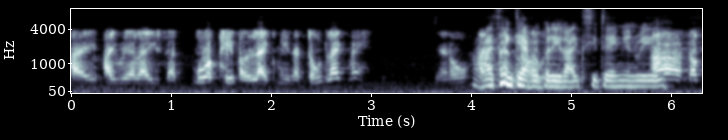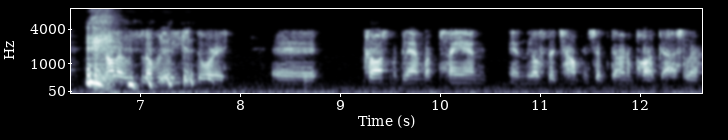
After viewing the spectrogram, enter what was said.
I, I realise that more people like me than don't like me. You know, I, I think everybody likes you, Damien. Really. Ah, look, another lovely story. Uh, Crossmaglen were playing in the Ulster Championship down in Esler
